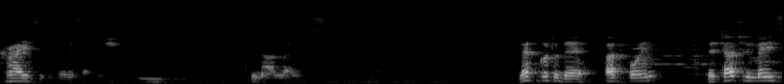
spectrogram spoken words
Christ is very sufficient in our lives. Let's go to the third point. The church remains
